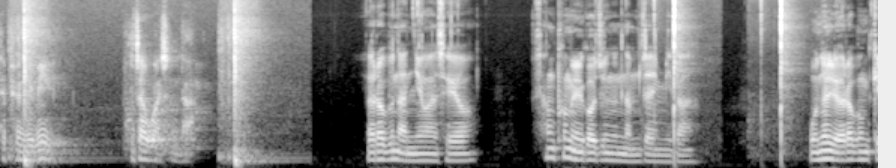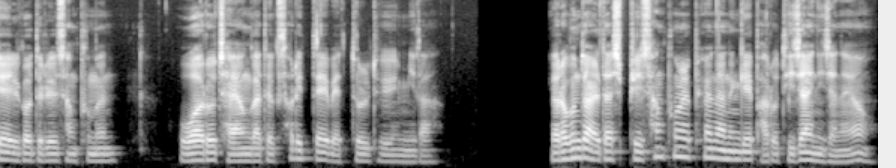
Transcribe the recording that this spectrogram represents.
대표님이 보자고 하신다. 여러분 안녕하세요. 상품 읽어주는 남자입니다. 오늘 여러분께 읽어드릴 상품은 오하루 자연 가득 서리대 맷돌 두유입니다. 여러분도 알다시피 상품을 표현하는 게 바로 디자인이잖아요.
